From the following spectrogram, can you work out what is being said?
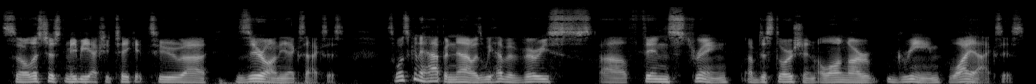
so let's just maybe actually take it to uh, zero on the x-axis. So what's going to happen now is we have a very uh, thin string of distortion along our green y-axis.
